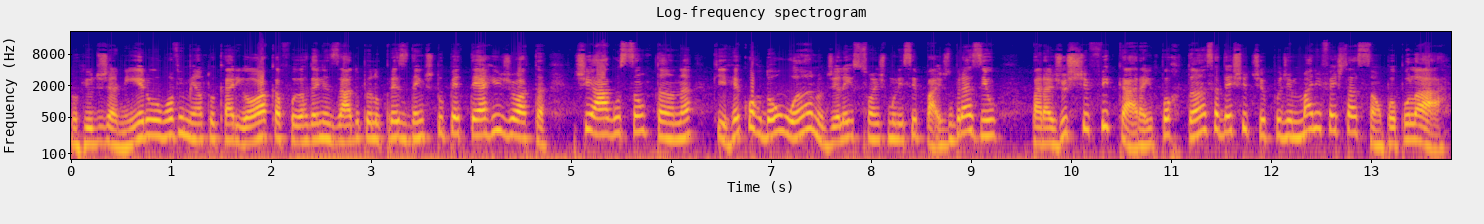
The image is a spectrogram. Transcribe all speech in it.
No Rio de Janeiro, o movimento carioca foi organizado pelo presidente do PTRJ, Tiago Santana, que recordou o ano de eleições municipais no Brasil para justificar a importância deste tipo de manifestação popular.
